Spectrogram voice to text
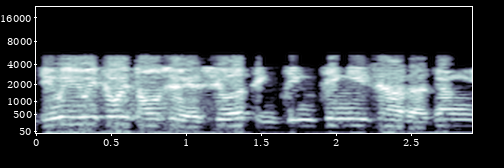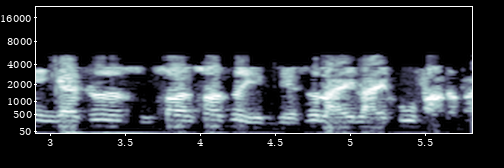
因为因为这位同学也修的挺精进一下的，这样应该是算算是也也是来来护法的吧？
